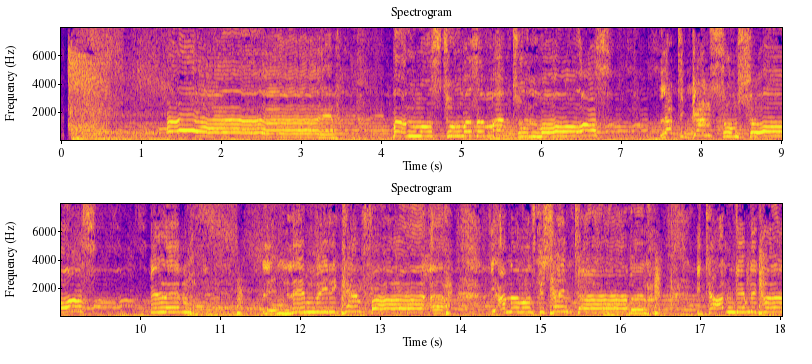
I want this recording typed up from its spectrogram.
ein. Man muss tun, was ein Mann tun muss. Lad die ganz zum Schuss. Wir leben, leben, leben wie die Kämpfer, die anderen uns geschenkt haben. Die Taten geben die Größe,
